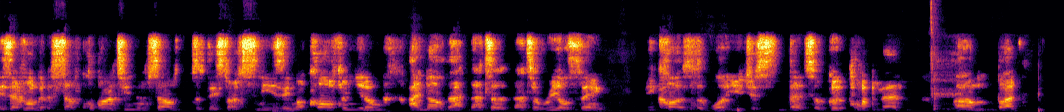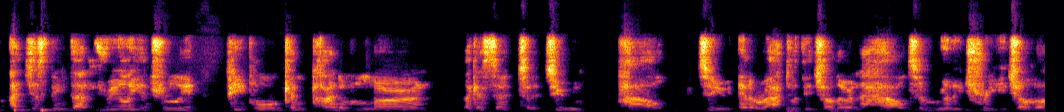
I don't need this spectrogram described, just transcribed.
is everyone going to self quarantine themselves if they start sneezing or coughing? You know, I know that that's a that's a real thing because of what you just said. So good point, man. Um, but I just think that really and truly people can kind of learn, like I said, to, to how to interact with each other and how to really treat each other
